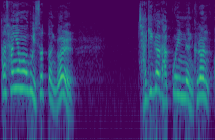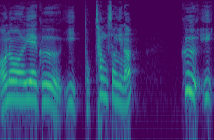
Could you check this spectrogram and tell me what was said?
다 상영하고 있었던 걸 자기가 갖고 있는 그런 언어의 그 이 독창성이나 그 이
